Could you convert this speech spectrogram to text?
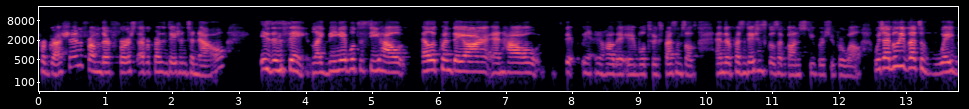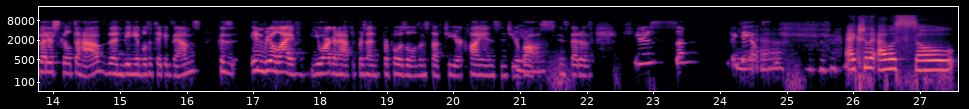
progression from their first ever presentation to now is insane. Like being able to see how eloquent they are and how they, you know how they're able to express themselves and their presentation skills have gone super super well which i believe that's a way better skill to have than being able to take exams because in real life you are going to have to present proposals and stuff to your clients and to your yeah. boss instead of here's some examples yeah. actually i was so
